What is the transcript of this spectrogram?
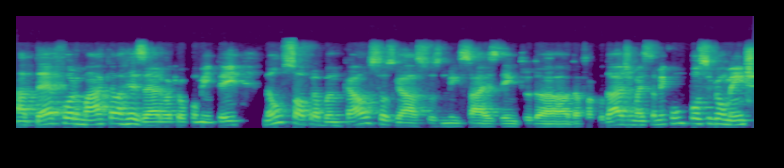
até formar aquela reserva que eu comentei, não só para bancar os seus gastos mensais dentro da, da faculdade, mas também como possivelmente,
